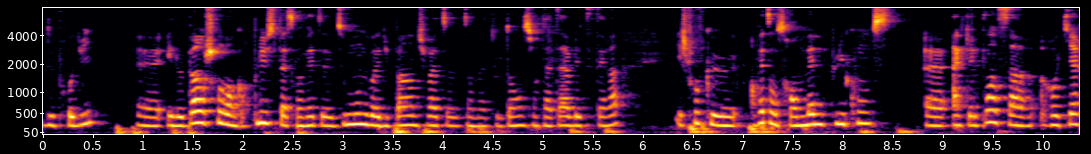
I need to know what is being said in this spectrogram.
de produits. euh, et le pain, je trouve encore plus parce qu'en fait, euh, tout le monde voit du pain, tu vois, t'en as tout le temps sur ta table, etc. Et je trouve que, en fait, on se rend même plus compte euh, à quel point ça requiert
